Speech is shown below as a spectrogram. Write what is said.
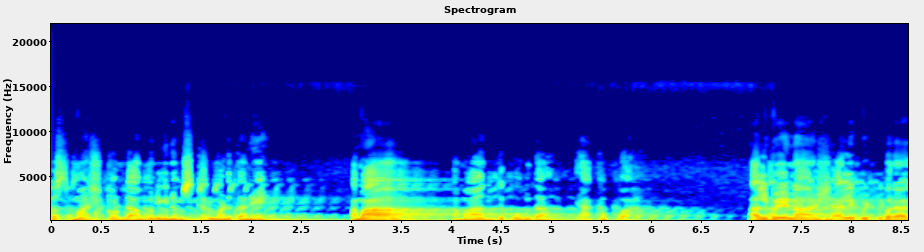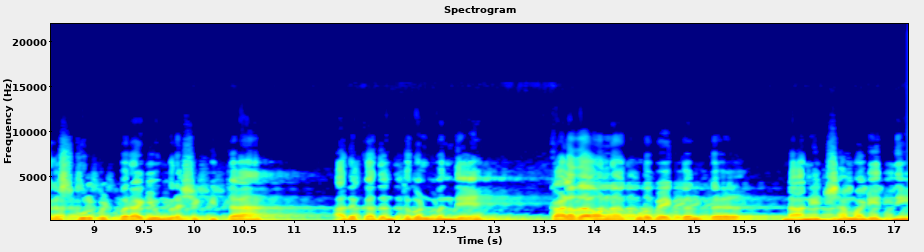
ಭಸ್ಮಾಸ್ಕೊಂಡ ಅಮ್ಮನಿಗೆ ನಮಸ್ಕಾರ ಮಾಡ್ತಾನೆ. ಅಮ್ಮ ಅಮ್ಮ ಅಂತ ಕೂಗ್ದ, ಯಾಕಪ್ಪ? ಅಲ್ಬೇ ನಾ ಶಾಲೆ ಬಿಟ್ಟು ಬರಾಗ ಸ್ಕೂಲ್ ಬಿಟ್ಟು ಬರಾಗಿ ಉಂಗ್ರ ಸಿಕ್ಕಿತ್ತ? ಅದಕ್ಕೆ ಅದನ್ನು ತಗೊಂಡು ಬಂದೆ. ಕಳೆದವನ್ನ ಕೊಡಬೇಕಂತ ನಾನು ಇಚ್ಛಾ ಮಾಡಿದ್ನಿ.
